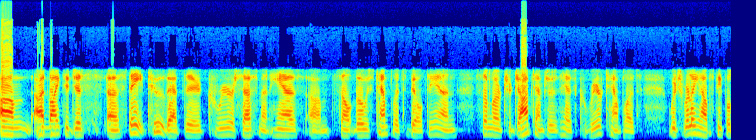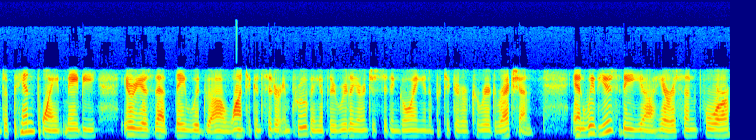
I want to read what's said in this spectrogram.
Um, I'd like to just uh, state too that the career assessment has um, those templates built in, similar to job templates. Has career templates, which really helps people to pinpoint maybe areas that they would uh, want to consider improving if they really are interested in going in a particular career direction. And we've used the uh, Harrison for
